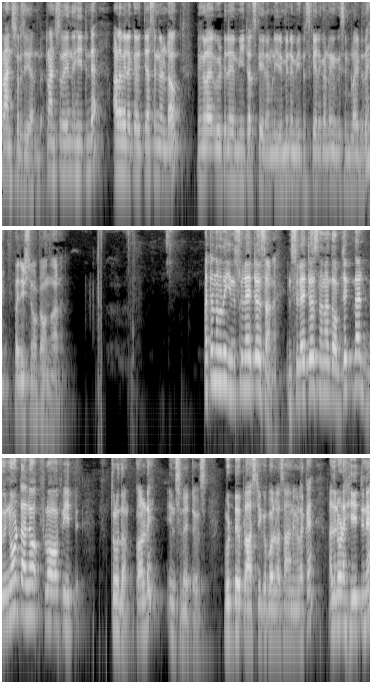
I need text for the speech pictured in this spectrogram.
ട്രാൻസ്ഫർ ചെയ്യാറുണ്ട്. ട്രാൻസ്ഫർ ചെയ്യുന്ന ഹീറ്റിന്റെ അളവിലൊക്കെ വ്യത്യാസങ്ങൾ ഉണ്ടാവും നിങ്ങളെ വീട്ടിൽ മീറ്റർ സ്കെയിൽ നമ്മൾ ഇരുമ്പിന്റെ മീറ്റർ സ്കെയിൽ ഉണ്ടെങ്കിൽ നിങ്ങൾക്ക് സിമ്പിളായിട്ട് ഇത് പരീക്ഷിച്ച് നോക്കാവുന്നതാണ്. മറ്റൊന്നുള്ളത് ഇൻസുലേറ്റേഴ്സ് ആണ്. ഇൻസുലേറ്റേഴ്സ് എന്ന് പറഞ്ഞാൽ the object that do not allow flow of heat through them called insulators wood plastic പോലുള്ള സാധനങ്ങളൊക്കെ അതിലൂടെ ഹീറ്റിനെ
